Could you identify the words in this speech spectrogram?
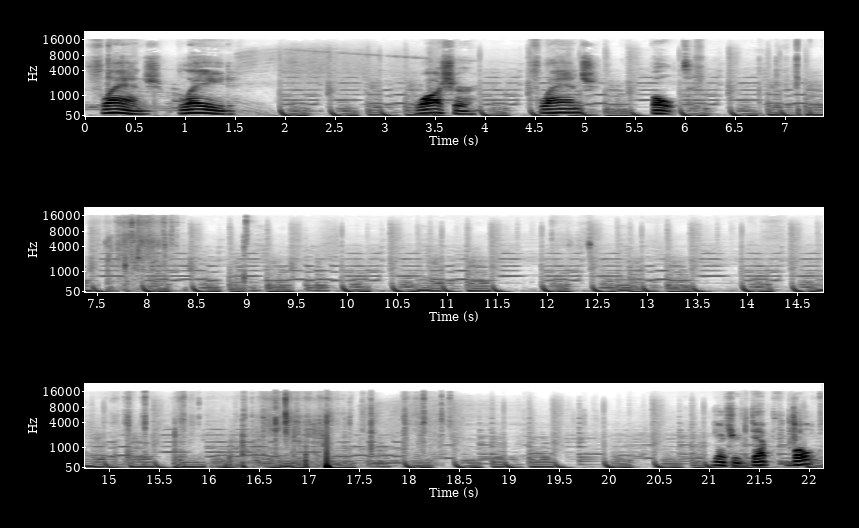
Flange, blade, washer, flange, bolt. You got your depth bolt,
